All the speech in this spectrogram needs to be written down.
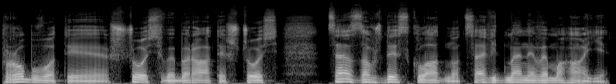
пробувати щось, вибирати щось. Це завжди складно, це від мене вимагає.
